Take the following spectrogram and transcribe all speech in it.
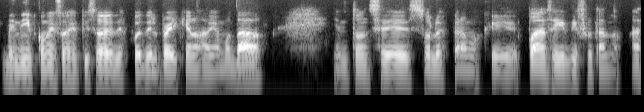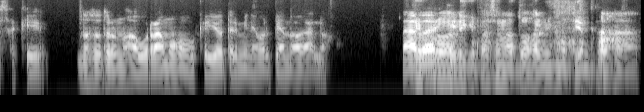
venir con esos episodios después del break que nos habíamos dado. Entonces, solo esperamos que puedan seguir disfrutando hasta que nosotros nos aburramos o que yo termine golpeando a Galo. La Es verdad es probable que... que pasen las dos al mismo tiempo. Ajá.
